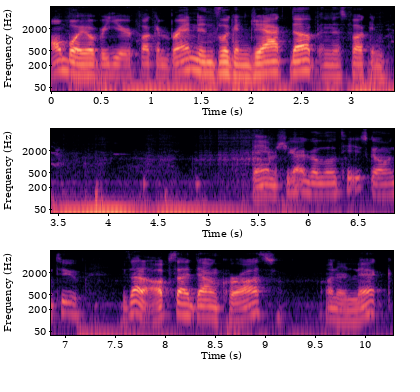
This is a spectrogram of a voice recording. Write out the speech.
Homeboy over here. Fucking Brandon's looking jacked up in this fucking. Damn, she got a little taste going too. Is that an upside down cross on her neck?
